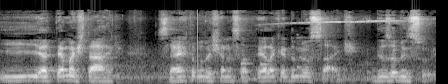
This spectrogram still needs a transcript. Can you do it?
E até mais tarde, certo? Eu vou deixar nessa tela que é do meu site. Deus abençoe.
